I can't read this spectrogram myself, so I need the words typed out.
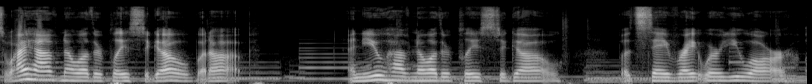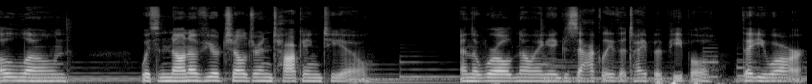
So I have no other place to go but up. And you have no other place to go but stay right where you are, alone, with none of your children talking to you, and the world knowing exactly the type of people that you are.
